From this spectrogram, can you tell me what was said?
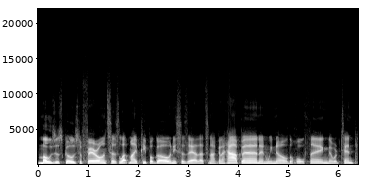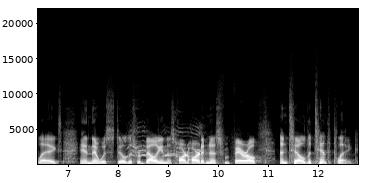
Moses goes to Pharaoh and says, Let my people go. And he says, Yeah, that's not going to happen. And we know the whole thing. There were 10 plagues, and there was still this rebellion, this hard heartedness from Pharaoh until the 10th plague.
